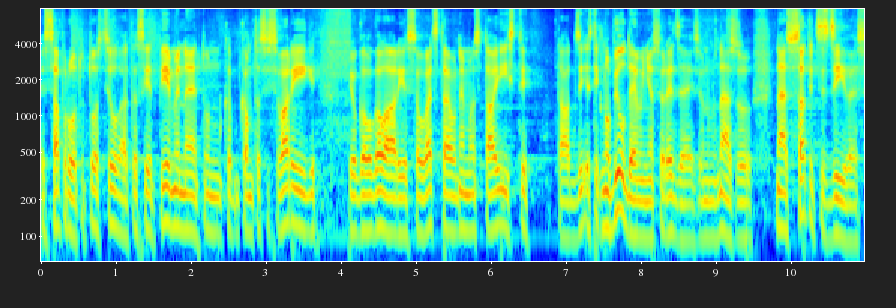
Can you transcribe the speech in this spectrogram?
es saprotu tos cilvēkus, kas iet pieminēt un kam, kam tas ir svarīgi. Jo galu galā arī es savu vecāku nemaz tā īsti tādu dzīvi. Es tikai no bildēm viņu esmu redzējis, un neesmu, neesmu saticis dzīvēs.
